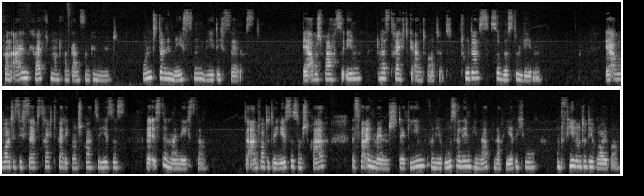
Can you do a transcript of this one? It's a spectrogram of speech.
von allen Kräften und von ganzem Gemüt, und deinen Nächsten wie dich selbst. Er aber sprach zu ihm, Du hast recht geantwortet, tu das, so wirst du leben. Er aber wollte sich selbst rechtfertigen und sprach zu Jesus, Wer ist denn mein Nächster? Da antwortete Jesus und sprach, es war ein Mensch, der ging von Jerusalem hinab nach Jericho und fiel unter die Räuber,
